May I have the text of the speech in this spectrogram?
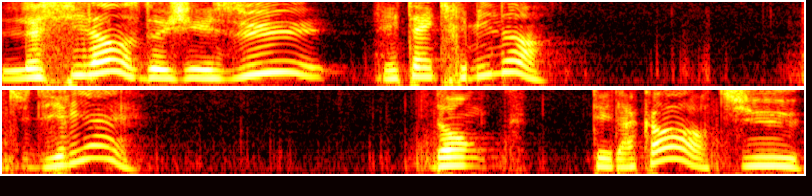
le silence de Jésus est incriminant. Tu dis rien. Donc, tu es d'accord, tu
